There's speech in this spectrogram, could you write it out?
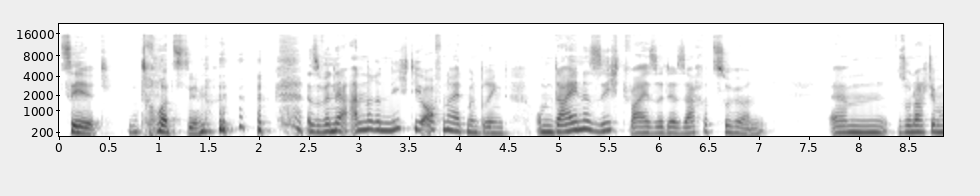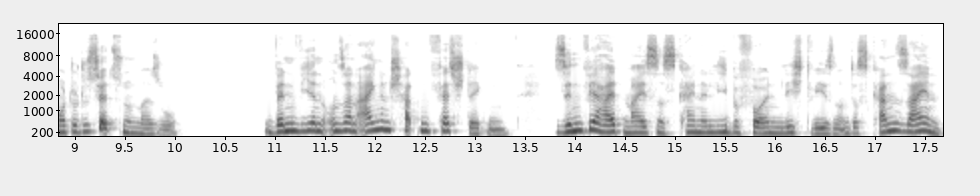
zählt. Trotzdem. Also wenn der andere nicht die Offenheit mitbringt, um deine Sichtweise der Sache zu hören, Ähm, so nach dem Motto, das ist jetzt nun mal so. Wenn wir in unseren eigenen Schatten feststecken, sind wir halt meistens keine liebevollen Lichtwesen. Und es kann sein,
